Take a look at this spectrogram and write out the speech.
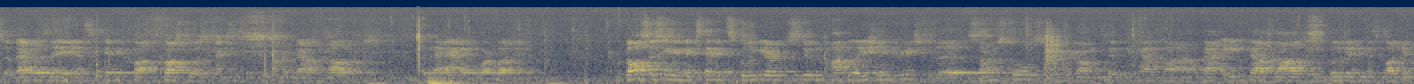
So that was a a significant co- cost to us in excess of $200,000 that that added to our budget. We've also seen an extended school year student population increase for the summer schools. So We're going to have uh, about $80,000 included in this budget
